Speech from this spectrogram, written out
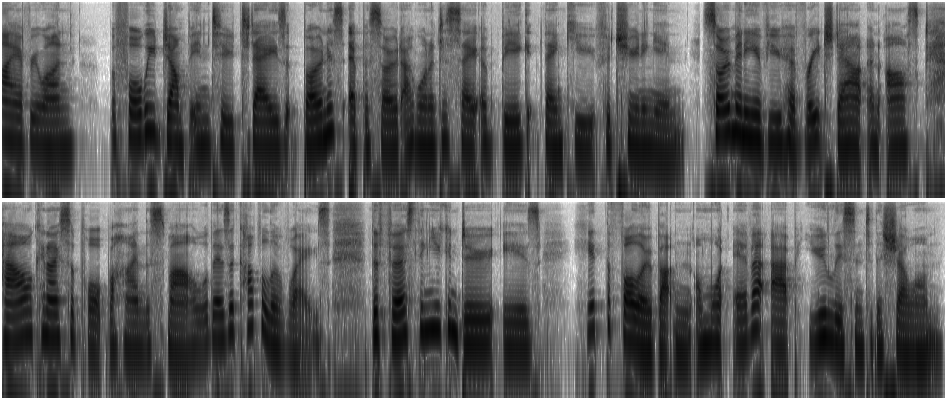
Hi, everyone. Before we jump into today's bonus episode, I wanted to say a big thank you for tuning in. So many of you have reached out and asked, How can I support Behind the Smile? Well, there's a couple of ways. The first thing you can do is hit the follow button on whatever app you listen to the show on.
